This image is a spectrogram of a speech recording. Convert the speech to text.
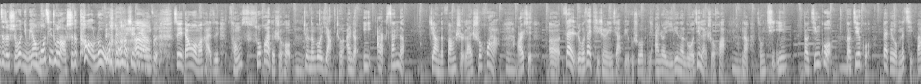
子的时候，你们要摸清楚老师的套路，是这样子。所以，当我们孩子从说话的时候，就能够养成按照一二三的这样的方式来说话，而且，呃，再如果再提升一下，比如说你按照一定的逻辑来说话，那从起因到经过到结果带给我们的启发，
